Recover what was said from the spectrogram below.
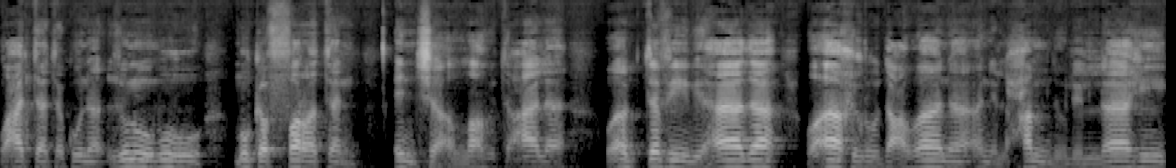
وحتى تكون ذنوبه مكفرة إن شاء الله تعالى. وأكتفي بهذا وآخر دعوانا أن الحمد لله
